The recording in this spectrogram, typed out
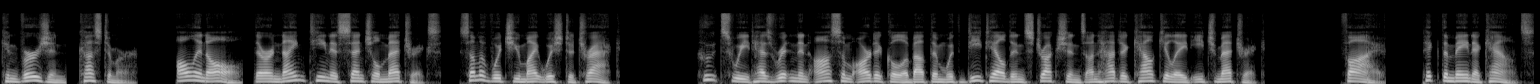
conversion, customer. All in all, there are 19 essential metrics, some of which you might wish to track. Hootsuite has written an awesome article about them with detailed instructions on how to calculate each metric. 5. Pick the main accounts.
